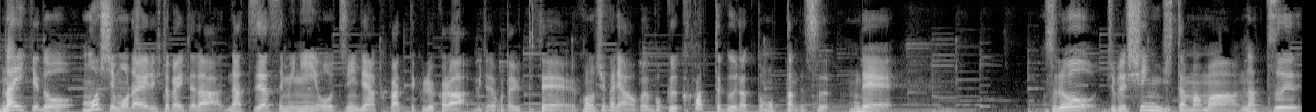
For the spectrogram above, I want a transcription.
ないけど、もしもらえる人がいたら、夏休みにお家に電話かかってくるから、みたいなことは言ってて、この瞬間に、あ、これ僕かかってくるなと思ったんです。で、それを自分で信じたまま、夏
